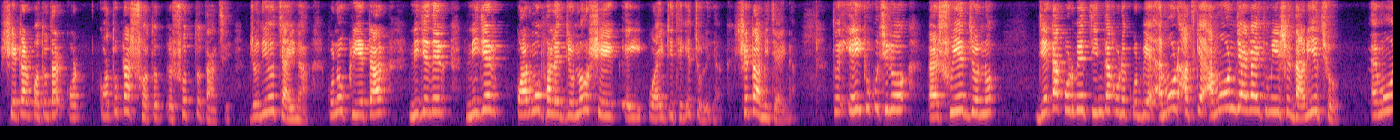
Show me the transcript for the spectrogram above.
সেটার কতটা কত- কতটা সত- সত্যতা আছে। যদিও চাই না, কোনো ক্রিয়েটার নিজেদের, নিজের কর্মফলের জন্য সে এই ওয়াইটি থেকে চলে যাক, সেটা আমি চাই না। তো এইটুকু ছিল সুয়ের জন্য। যেটা করবে, চিন্তা করে করবে। এমন আজকে এমন জায়গায় তুমি এসে দাঁড়িয়েছো, এমন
